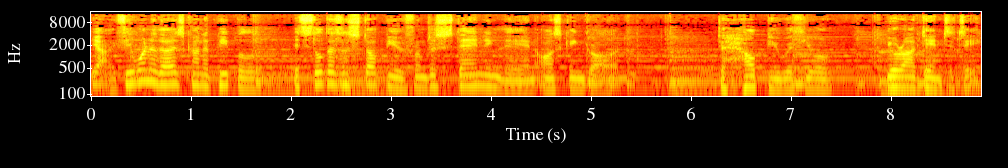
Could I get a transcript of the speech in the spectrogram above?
yeah, if you're one of those kind of people, it still doesn't stop you from just standing there and asking God to help you with your, your identity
